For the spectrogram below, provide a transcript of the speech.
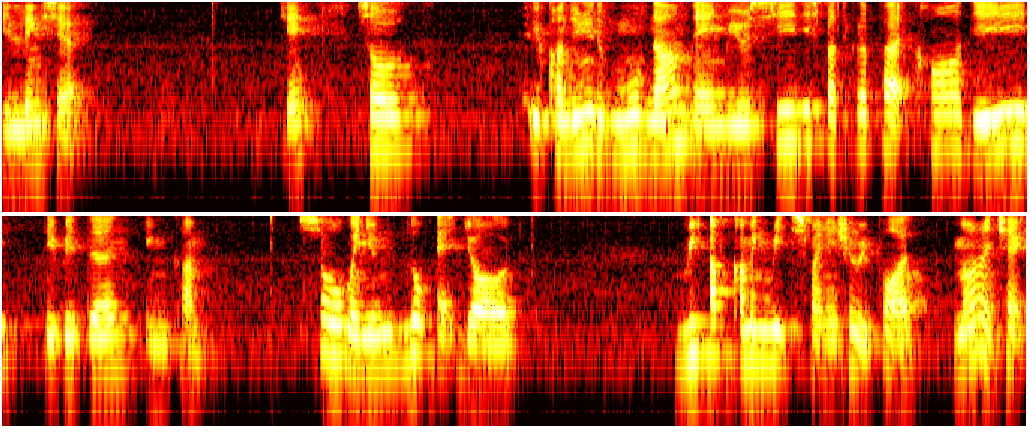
It links here. Okay, so you continue to move down and you see this particular part called the dividend income. So when you look at your REIT, upcoming REIT's financial report, you want to check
